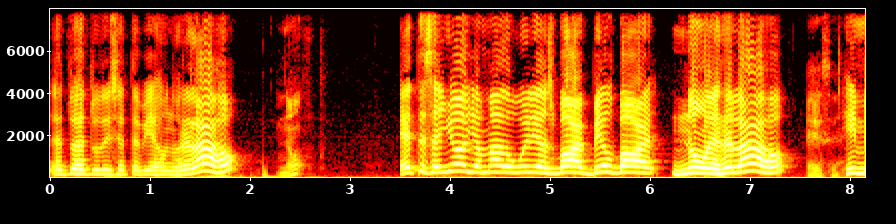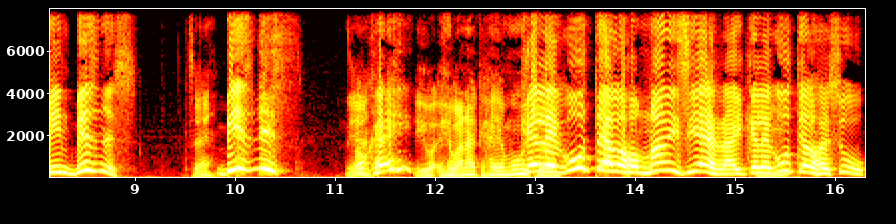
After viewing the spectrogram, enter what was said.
entonces tú dices este viejo no es relajo No. este señor llamado Williams Barr Bill Barr no es relajo Ese. he mean business Sí. business. Ok. Y, va- y van a caer mucho. que le guste a los Osman y Sierra y que le guste a los Jesús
